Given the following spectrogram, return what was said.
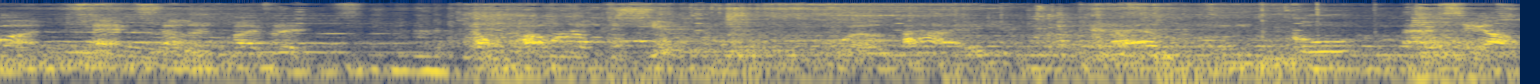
One. Excellent, my friends. Now power up the ship. Well, I can go axial.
